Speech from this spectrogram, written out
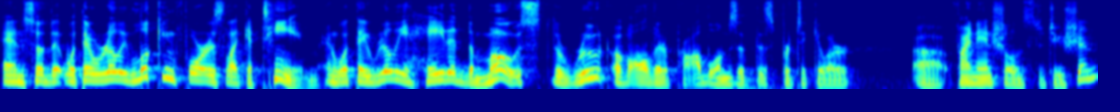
And so that what they were really looking for is like a team. And what they really hated the most, the root of all their problems at this particular uh, financial institution,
